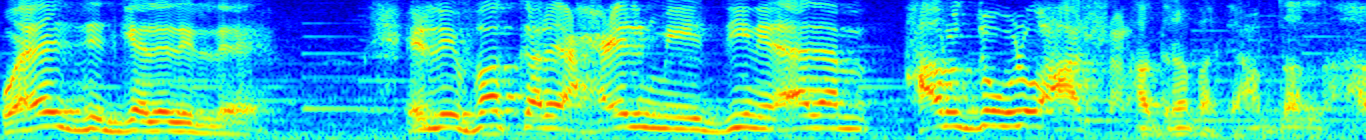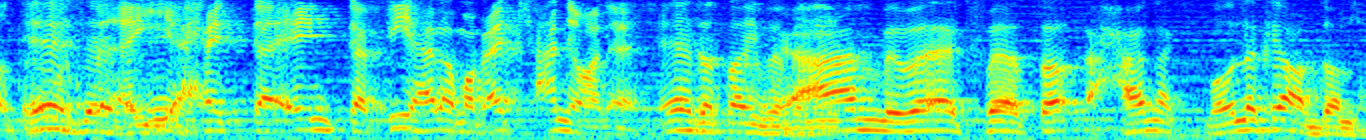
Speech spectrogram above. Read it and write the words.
وعزة جلال الله. اللي يفكر يا حلمي يديني قلم هرده له عشرة. هضربك يا عبد الله هضربك اهدى في يا أي. حتة أنت فيها لو ما بعدتش عني وعن أهلي اهدى طيب يا يا بليغ عم بقى كفاية طق حنك. بقول لك إيه يا عبد الله؟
